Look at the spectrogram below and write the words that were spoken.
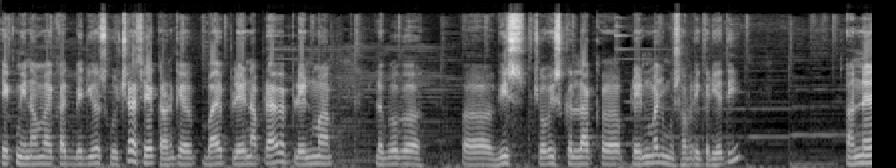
એક મહિનામાં એકાદ બે દિવસ ઓછા છે, કારણ કે બાય પ્લેન આપણે આવે પ્લેનમાં લગભગ વીસ, ચોવીસ કલાક પ્લેનમાં જ મુસાફરી કરી હતી. અને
